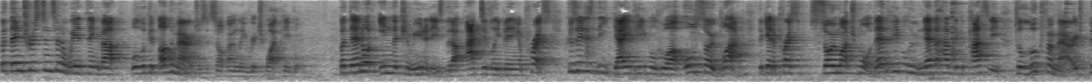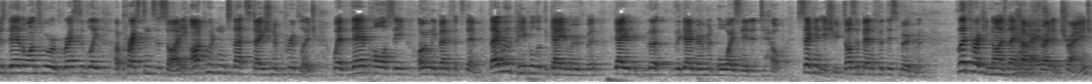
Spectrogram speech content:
But then Tristan said a weird thing about, well, look at other marriages, it's not only rich white people but they're not in the communities that are actively being oppressed. Because it is the gay people who are also black that get oppressed so much more. They're the people who never have the capacity to look for marriage because they're the ones who are aggressively oppressed in society, aren't put into that station of privilege where their policy only benefits them. They were the people that the gay movement, gay, the, the gay movement always needed to help. Second issue, does it benefit this movement? Let's recognise they haven't created change.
